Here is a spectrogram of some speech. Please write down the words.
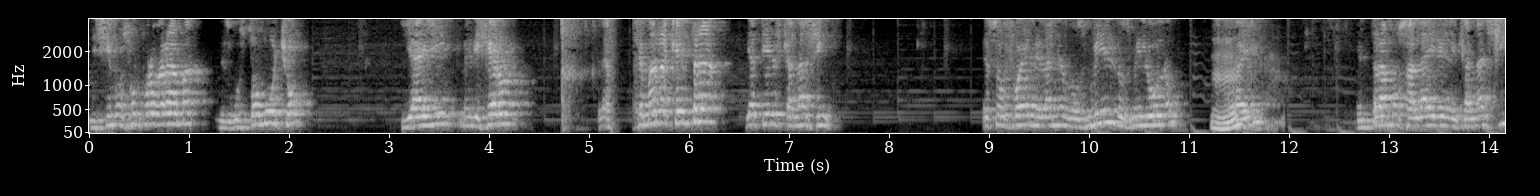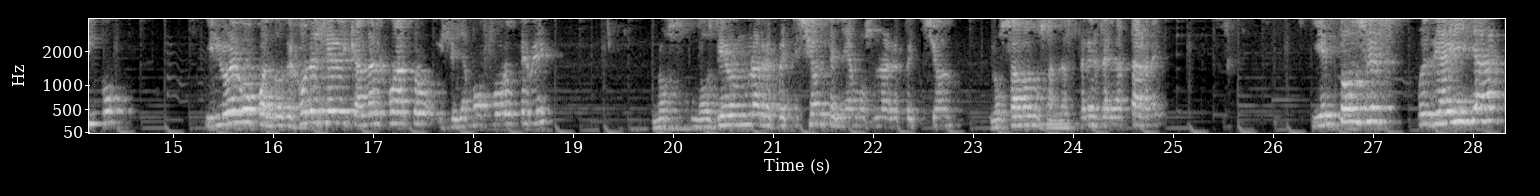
hicimos un programa, les gustó mucho. Y ahí me dijeron, la semana que entra ya tienes Canal 5. Eso fue en el año 2000, 2001, por ahí. Entramos al aire en el Canal 5. Y luego, cuando dejó de ser el Canal 4 y se llamó Foro TV, nos, nos dieron una repetición, teníamos una repetición los sábados a las 3 de la tarde. Y entonces, pues de ahí ya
